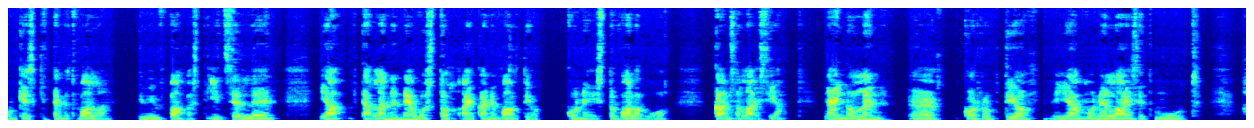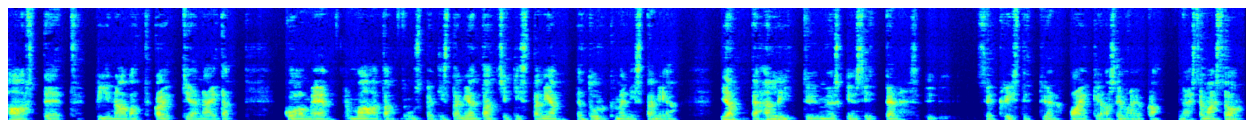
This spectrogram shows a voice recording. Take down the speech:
on keskittänyt vallan hyvin vahvasti itselleen, ja tällainen neuvostoaikainen valtiokoneisto valvoo kansalaisia. Näin ollen korruptio ja monenlaiset muut haasteet piinaavat kaikkia näitä kolmea maata, Uzbekistania, Tatsikistania ja Turkmenistania. Ja tähän liittyy myöskin sitten se kristittyjen vaikea asema, joka näissä maissa on.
